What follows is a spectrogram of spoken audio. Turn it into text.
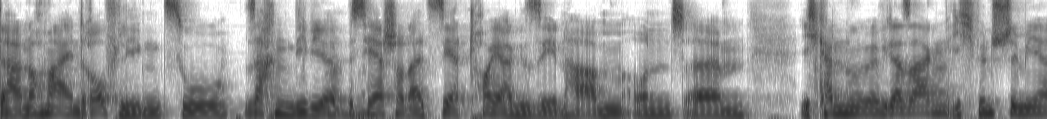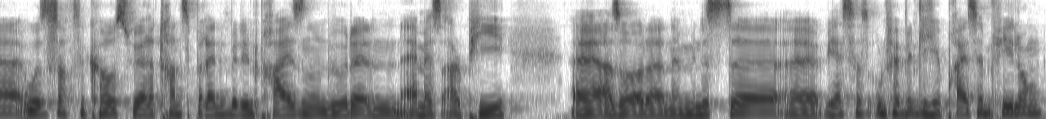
da noch mal einen drauflegen zu Sachen, die wir ja, bisher schon als sehr teuer gesehen haben. Und ähm, ich kann nur immer wieder sagen, ich wünschte mir, Wizards of the Coast wäre transparent mit den Preisen und würde in MSRP, äh, also oder eine mindeste, äh, wie heißt das, unverbindliche Preisempfehlung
